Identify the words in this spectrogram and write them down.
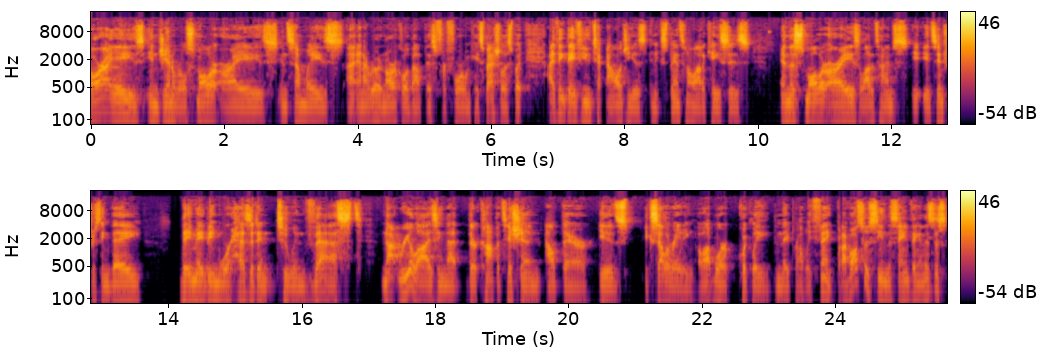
RIAs in general, smaller RIAs in some ways, uh, and I wrote an article about this for 401k specialists, but I think they view technology as an expense in a lot of cases. And the smaller RIAs, a lot of times it's interesting, they, they may be more hesitant to invest not realizing that their competition out there is accelerating a lot more quickly than they probably think. But I've also seen the same thing, and this is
